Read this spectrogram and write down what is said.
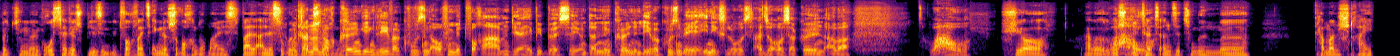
beziehungsweise ein Großteil der Spiele sind Mittwoch, weil es englische Woche nochmal ist, weil alles so Und dann noch muss. Köln gegen Leverkusen auf dem Mittwochabend, ja, Happy Birthday. Und dann in Köln, in Leverkusen wäre ja eh nichts los, also außer Köln, aber wow. Ja, aber über wow. Spieltagsansetzungen äh, kann man streiten.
